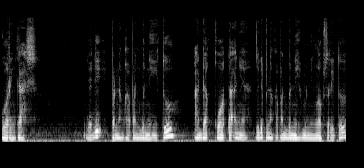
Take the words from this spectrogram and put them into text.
gue ringkas. Jadi, penangkapan benih itu ada kuotanya. Jadi, penangkapan benih-benih lobster itu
